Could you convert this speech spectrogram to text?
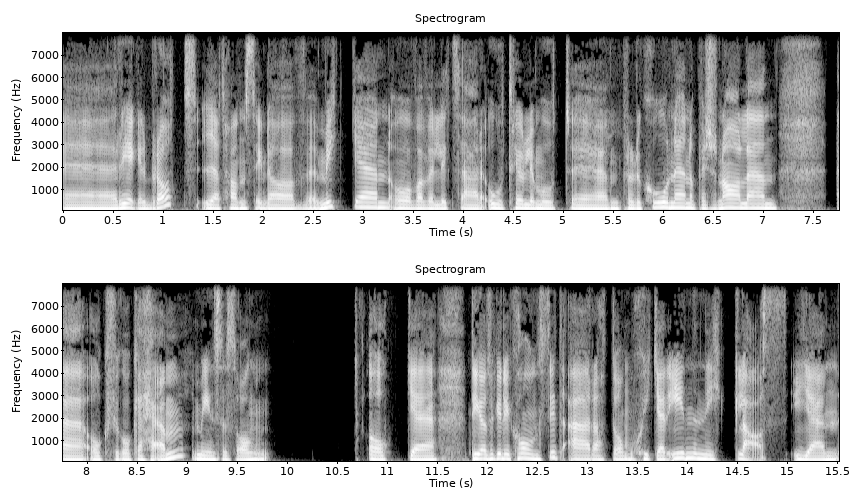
eh, regelbrott i att han stängde av micken och var väldigt så här, otrevlig mot eh, produktionen och personalen eh, och fick åka hem min säsong. Och eh, Det jag tycker är konstigt är att de skickar in Niklas igen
